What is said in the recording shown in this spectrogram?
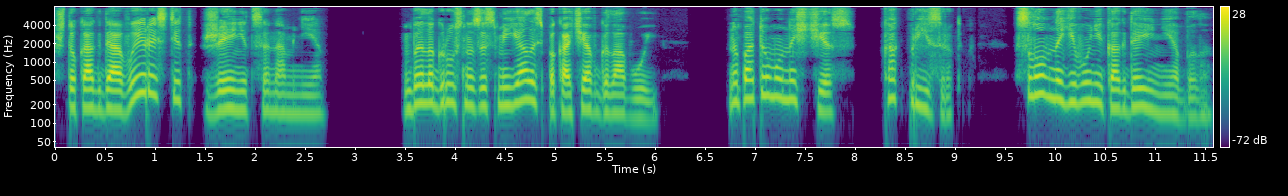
что когда вырастет, женится на мне. Белла грустно засмеялась, покачав головой. Но потом он исчез, как призрак словно его никогда и не было.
